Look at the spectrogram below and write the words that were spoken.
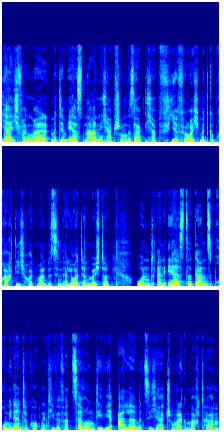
Ja, ich fange mal mit dem ersten an. Ich habe schon gesagt, ich habe vier für euch mitgebracht, die ich heute mal ein bisschen erläutern möchte. Und eine erste ganz prominente kognitive Verzerrung, die wir alle mit Sicherheit schon mal gemacht haben,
